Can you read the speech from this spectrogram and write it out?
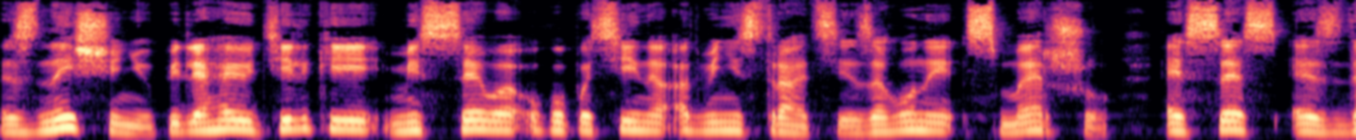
Знищенню підлягають тільки місцева окупаційна адміністрація, загони СМЕРШу, СС, СД,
